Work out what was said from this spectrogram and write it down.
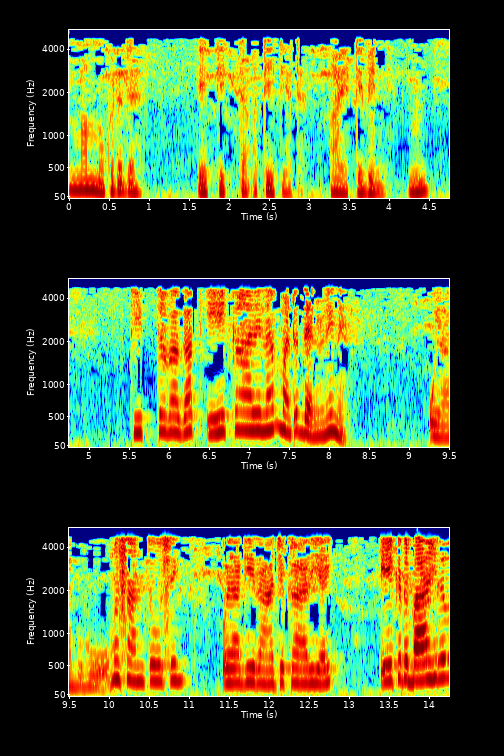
මම මොකටද ඒ තිත්ත අතීතයට ආයෙත් තිබෙන්නේ? හ්ම්. තිත්ත වගක් ඒ කාලේ නම් මට දැනුනේ නෑ. ඔයා බොහෝම සන්තෝෂෙන් ඔයාගේ රාජකාරියයි ඒකට බාහිරව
